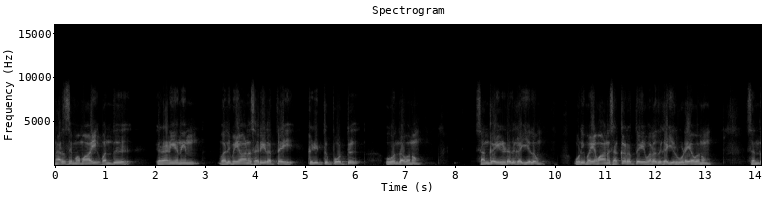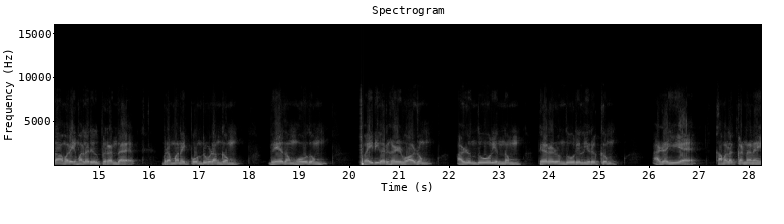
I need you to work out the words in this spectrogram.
நரசிம்மமாய் வந்து இரணியனின் வலிமையான சரீரத்தை கிழித்து போட்டு உகந்தவனும் சங்கை இடது கையிலும் ஒளிமயமான சக்கரத்தை வலது கையில் உடையவனும் செந்தாமரை மலரில் பிறந்த பிரம்மனைப் போன்று விளங்கும் வேதம் ஓதும் வைதிகர்கள் வாழும் அழுந்தூர் என்னும் தேரழுந்தூரில் இருக்கும் அழகிய கமலக்கண்ணனை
